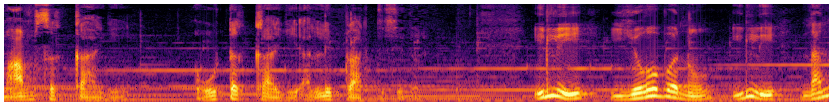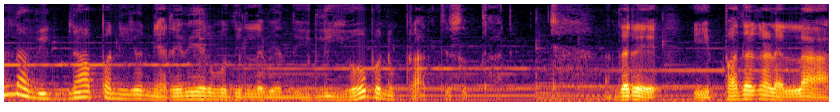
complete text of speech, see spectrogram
ಮಾಂಸಕ್ಕಾಗಿ, ಊಟಕ್ಕಾಗಿ ಅಲ್ಲಿ ಪ್ರಾರ್ಥಿಸಿದರು. ಇಲ್ಲಿ ಯೋಬನು, ಇಲ್ಲಿ ನನ್ನ ವಿಜ್ಞಾಪನೆಯು ನೆರವೇರುವುದಿಲ್ಲವೆಂದು ಇಲ್ಲಿ ಯೋಬನು ಪ್ರಾರ್ಥಿಸುತ್ತಾನೆ. ಅಂದರೆ ಈ ಪದಗಳೆಲ್ಲ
